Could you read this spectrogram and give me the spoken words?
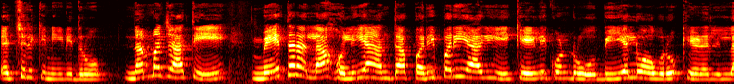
ಎಚ್ಚರಿಕೆ ನೀಡಿದರು. ನಮ್ಮ ಜಾತಿ ಮೇತರಲ್ಲ ಹೊಲಿಯ ಅಂತ ಪರಿಪರಿಯಾಗಿ ಕೇಳಿಕೊಂಡ್ರು ಬಿಎಲ್ಒ ಅವರು ಕೇಳಲಿಲ್ಲ.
